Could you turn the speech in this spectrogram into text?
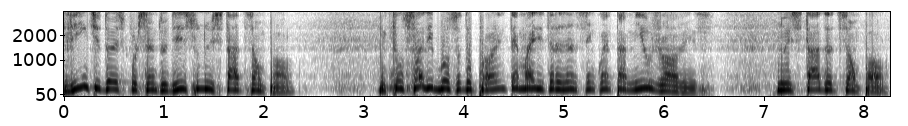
22% disso no estado de São Paulo. Então, só de bolsa do ProUni tem mais de 350 mil jovens no estado de São Paulo.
